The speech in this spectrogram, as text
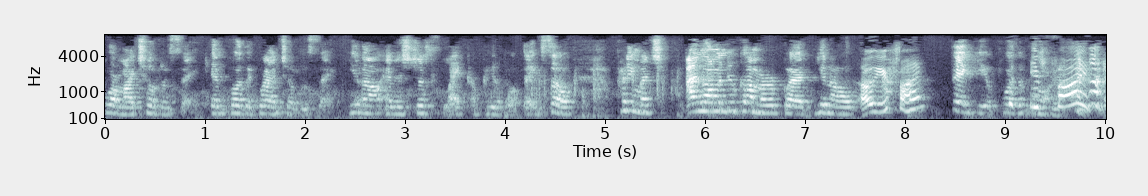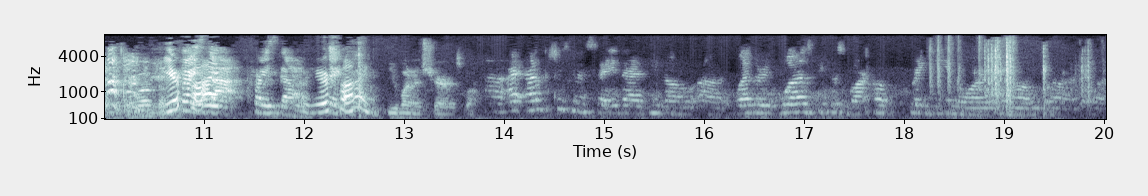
for my children's sake and for the grandchildren's sake, you know, and it's just like a beautiful thing. So pretty much, I know I'm a newcomer, but you know, Oh, you're fine. thank you for the. You're fine. You're welcome. You're Praise fine. God, praise God. You're Thank fine. You want to share as well? Uh, I, I was just gonna say that, you know, uh, whether it was because of our upbringing or, you know, uh, uh,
